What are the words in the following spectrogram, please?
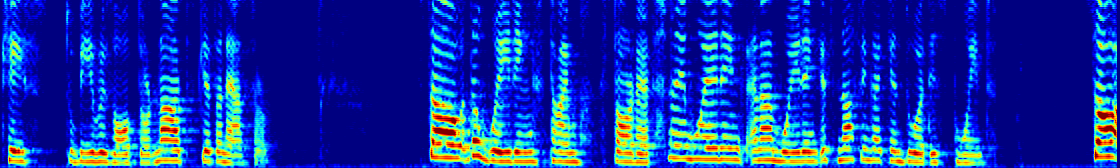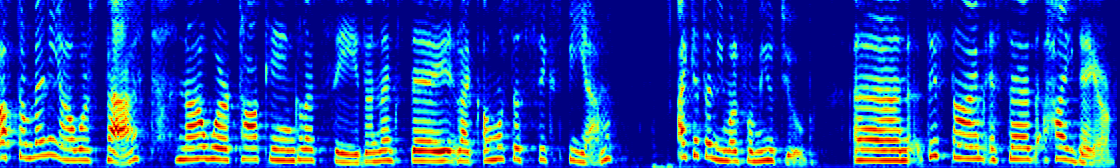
case to be resolved or not, get an answer. So the waiting time started and I'm waiting and I'm waiting. It's nothing I can do at this point. So after many hours passed, now we're talking, let's see, the next day, like almost at 6 p.m., I get an email from YouTube. And this time it says, Hi there.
